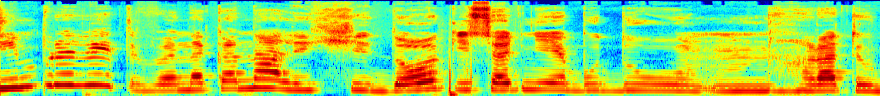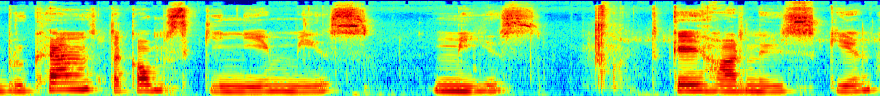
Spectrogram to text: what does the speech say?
Всім привіт! Ви на каналі Хідок і сьогодні я буду грати в Брукхен в такому скіні Міс. Міс. Такий гарний скін.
